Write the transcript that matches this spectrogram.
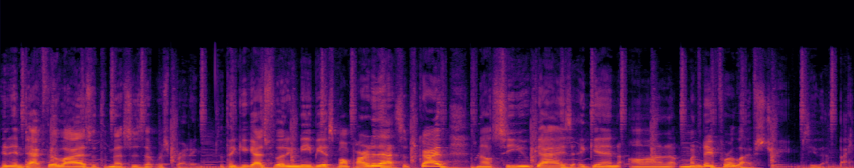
and impact their lives with the message that we're spreading. So thank you guys for letting me be a small part of that. Subscribe, and I'll see you guys again on Monday for a live stream. See you then. Bye.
